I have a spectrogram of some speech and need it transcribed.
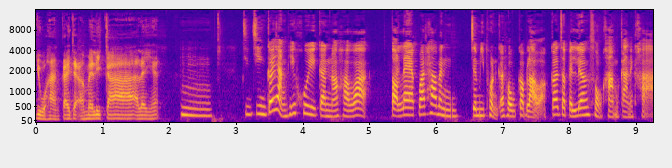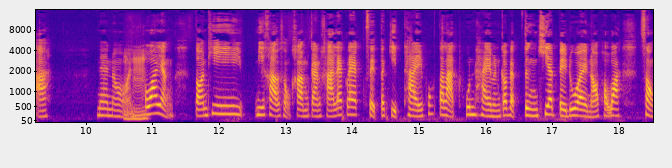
อยู่ห่างไกลจากอเมริกาอะไรเงี้ย อืม จริง ๆ ก็อย่างที่คุยกันเนาะค่ะว่า อนแรกว่าถ้ามันจะมีผลกระทบกับเราอะก็จะเป็นเรื่องสงครามการค้าแน่นอนอือฮึเพราะว่าอย่างตอนที่มีข่าวสงครามการค้าแรก ๆ เศรษฐกิจไทย พวกตลาดหุ้นไทยมันก็แบบตึงเครียดไปด้วยเนาะเพราะว่าสอง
